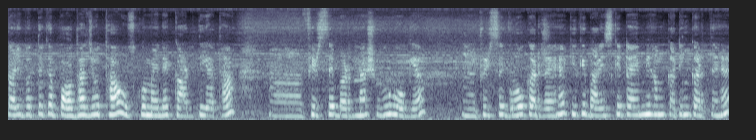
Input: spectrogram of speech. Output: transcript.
कड़ी पत्ते का पौधा जो था उसको मैंने काट दिया था। आ, फिर से बढ़ना शुरू हो गया। फिर से ग्रो कर रहे हैं क्योंकि बारिश के टाइम में हम कटिंग करते हैं।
